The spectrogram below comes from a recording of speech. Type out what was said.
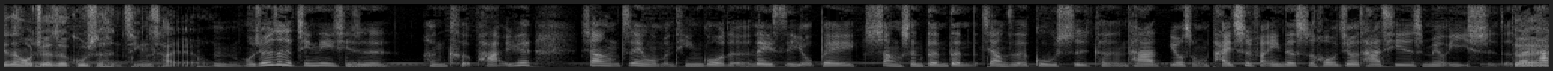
天哪，我觉得这个故事很精彩哎。嗯，我觉得这个经历其实很可怕，因为。像之前我们听过的类似有被上身等等的这样子的故事，可能他有什么排斥反应的时候，就他其实是没有意识的。但他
